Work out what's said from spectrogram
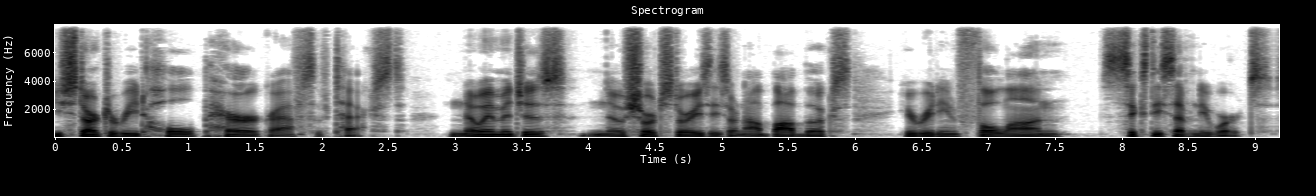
you start to read whole paragraphs of text. no images, no short stories. These are not Bob books. You're reading full on 60, 70 words.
